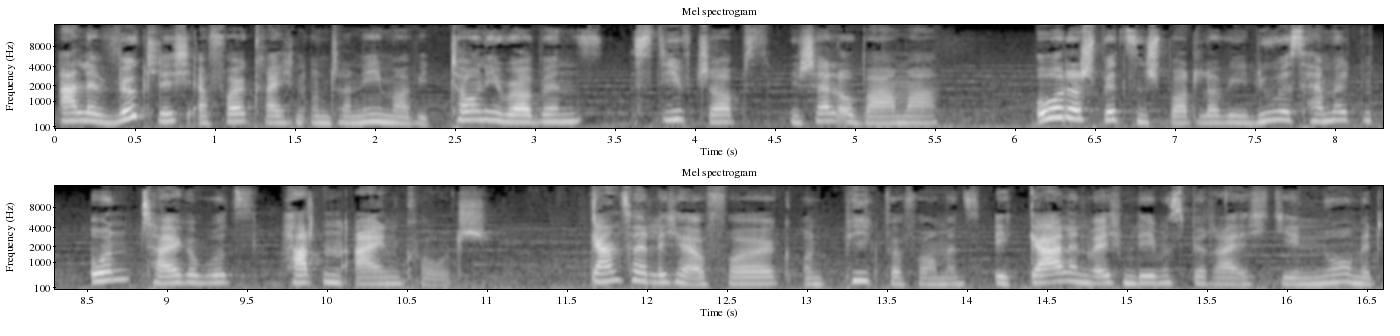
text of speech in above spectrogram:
Alle wirklich erfolgreichen Unternehmer wie Tony Robbins, Steve Jobs, Michelle Obama oder Spitzensportler wie Lewis Hamilton und Tiger Woods hatten einen Coach. Ganzheitlicher Erfolg und Peak Performance, egal in welchem Lebensbereich, gehen nur mit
